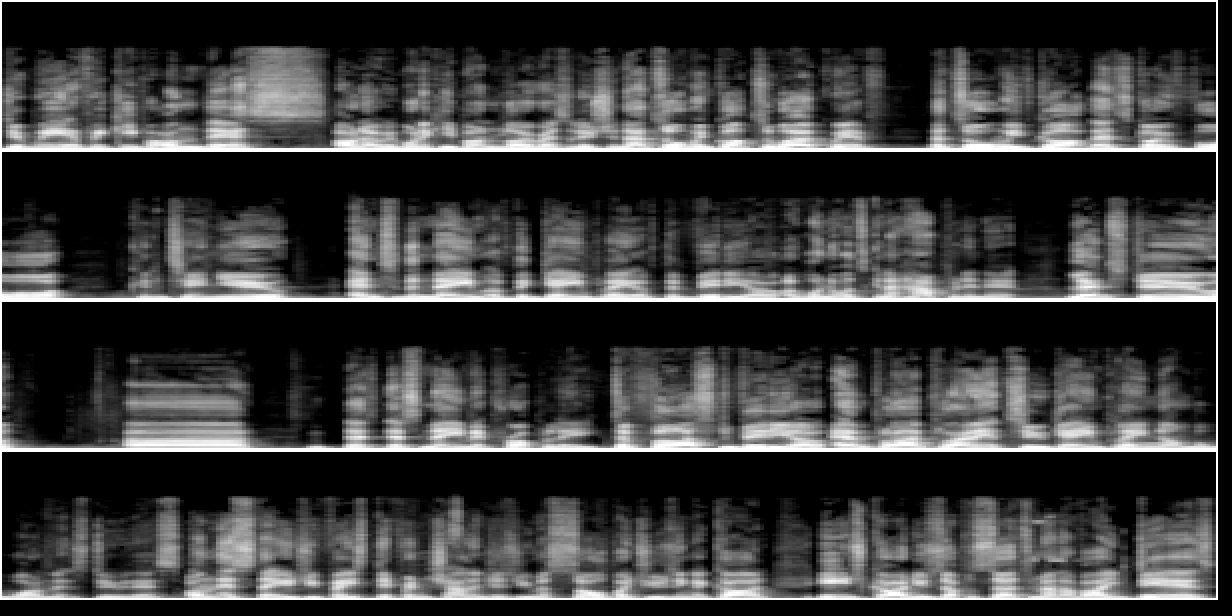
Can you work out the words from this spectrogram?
Did we, if we keep it on this? Oh no, we want to keep it on low resolution. That's all we've got to work with. That's all we've got. Let's go for continue. Enter the name of the gameplay of the video. I wonder what's going to happen in it. Let's do, uh, Let's, let's name it properly. The first video, Empire Planet 2 gameplay number one. Let's do this. On this stage, you face different challenges you must solve by choosing a card. Each card uses up a certain amount of ideas,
